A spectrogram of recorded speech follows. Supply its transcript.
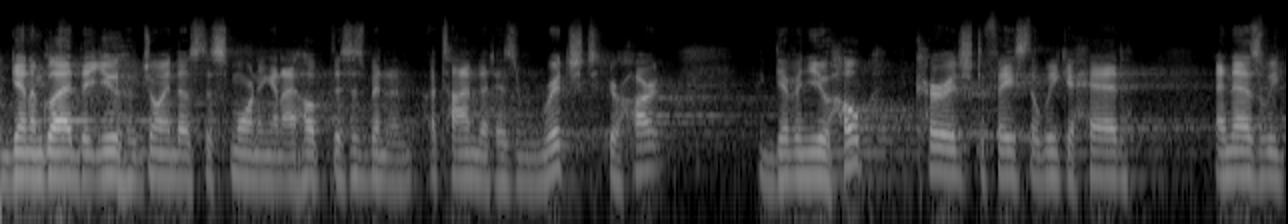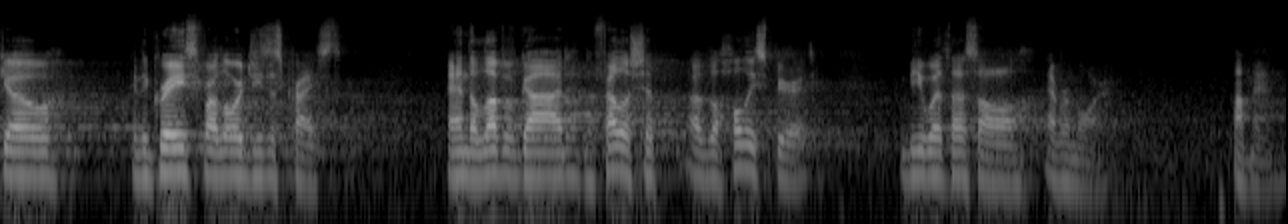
again, I'm glad that you have joined us this morning, and I hope this has been a time that has enriched your heart and given you hope, courage to face the week ahead. And as we go, in the grace of our Lord Jesus Christ and the love of God and the fellowship of the Holy Spirit be with us all evermore. Amen.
